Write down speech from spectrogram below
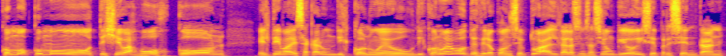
¿cómo, cómo te llevas vos con el tema de sacar un disco nuevo? Un disco nuevo desde lo conceptual, da la sensación que hoy se presentan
